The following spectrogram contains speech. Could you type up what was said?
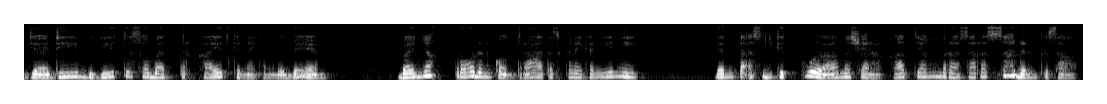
Jadi begitu sobat terkait kenaikan BBM. Banyak pro dan kontra atas kenaikan ini, dan tak sedikit pula masyarakat yang merasa resah dan kesal.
